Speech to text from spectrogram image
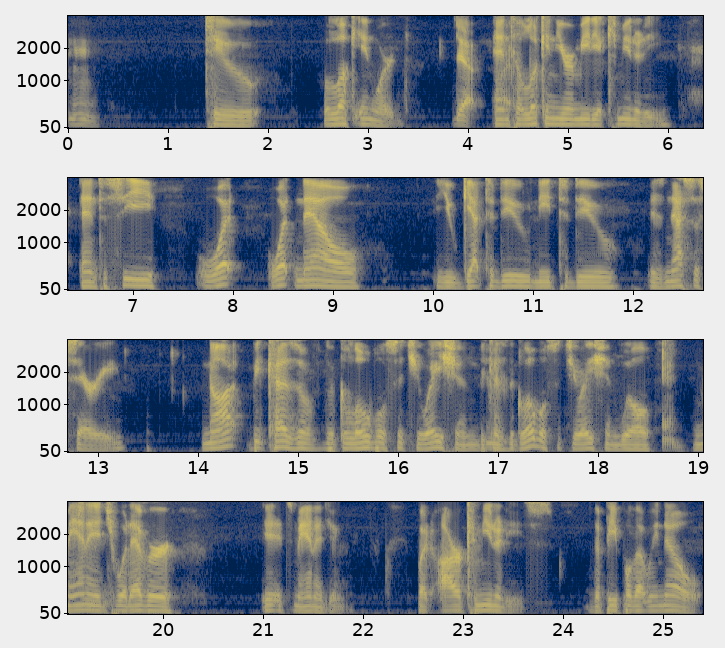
Mhm. to look inward Yeah, and to look in your immediate community and to see what what now you get to do, need to do, is necessary. Not because of the global situation, because the global situation will manage whatever it's managing. But our communities, the people that we know,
